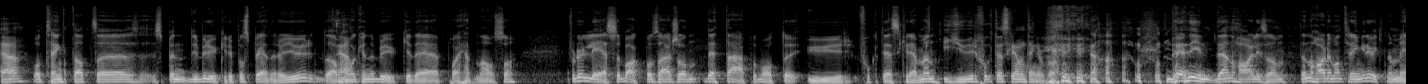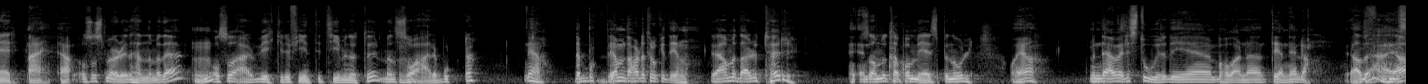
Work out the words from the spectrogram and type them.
Ja. og tenkt at eh, spen, de bruker det på spener og jur. Da må Ja. man kunne bruke det på henda også. For du leser bakpå, så er det sånn Dette er på en måte urfuktighetskremen. Jurfuktighetskremen tenker du på. ja. den, den har liksom Den har det man trenger, og ikke noe mer. Nei, ja. Og så smører du inn hendene med det, og så er, virker det fint i ti minutter, men så er det borte. Ja, det er borte. ja, men da har det trukket inn. Ja, men da er du tørr. Så da må du ta på mer Spenol. Oh, ja. Men det er jo veldig store, de beholderne til gjengjeld, da. Ja, det er- ja.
